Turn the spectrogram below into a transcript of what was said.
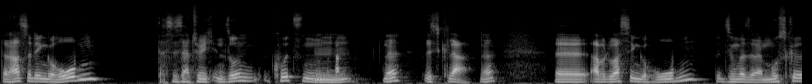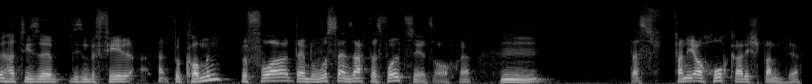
dann hast du den gehoben. Das ist natürlich in so einem kurzen, mhm. Ab, ne, ist klar. Ne? Äh, aber du hast ihn gehoben, beziehungsweise dein Muskel hat diese, diesen Befehl bekommen, bevor dein Bewusstsein sagt, das wolltest du jetzt auch. Ja? Mhm. Das fand ich auch hochgradig spannend, ja.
